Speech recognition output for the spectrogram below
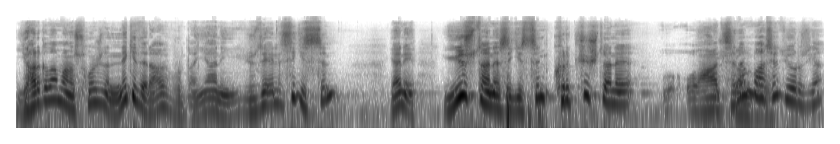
yargılamanın sonucunda ne gider abi buradan? Yani %50'si gitsin. Yani 100 tanesi gitsin 43 tane o, hadiseden bahsediyoruz ya.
